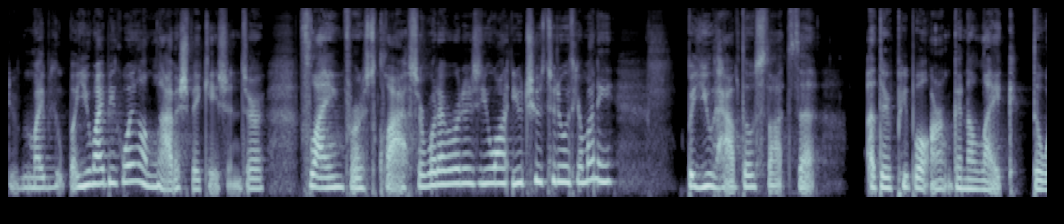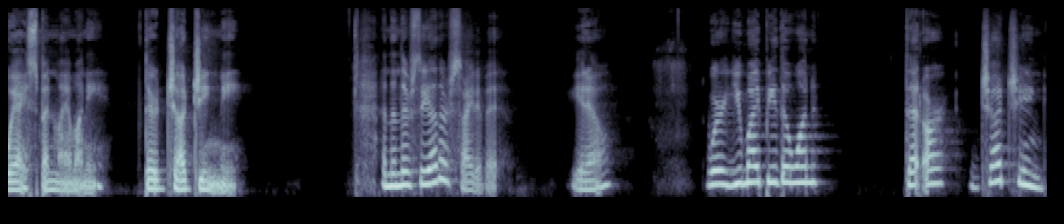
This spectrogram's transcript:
You might be, you might be going on lavish vacations or flying first class or whatever it is you want you choose to do with your money, but you have those thoughts that other people aren't going to like the way I spend my money. They're judging me. And then there's the other side of it, you know, where you might be the one that are judging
